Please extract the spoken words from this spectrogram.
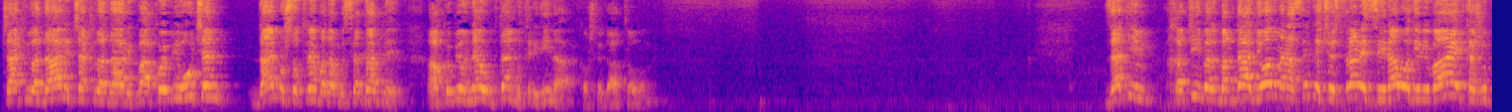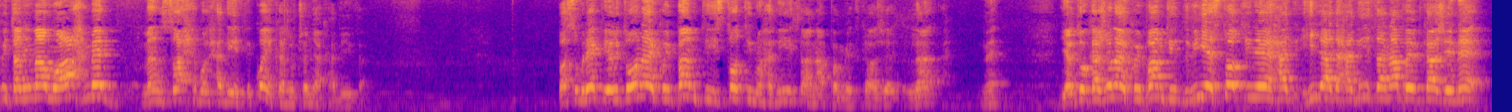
Čak i vladari, čak i vladari. Pa ako je bio učen, daj mu što treba da mu se dadne. A ako je bio neuk, daj mu tri dinara, kao što je dato ovome. Zatim, Hatib al-Baghdadi odmah na sljedećoj stranici navodi rivajet, kaže, upitan imamu Ahmed, men sahibu al-hadithi. Ko je, kaže, učenjak haditha? Pa su rekli, je li to onaj koji pamti stotinu haditha na pamet? Kaže, la, ne. Je li to, kaže, onaj koji pamti dvije stotine had, hiljada haditha na pamet? Kaže, ne.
